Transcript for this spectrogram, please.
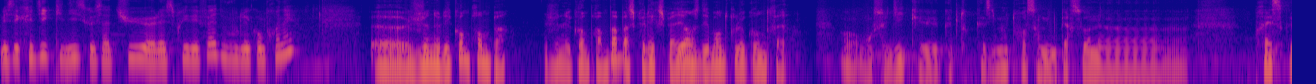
Mais ces critiques qui disent que ça tue euh, l'esprit des fêtes, vous les comprenez? Euh, Je ne les comprends pas. Je ne les comprends pas parce que l'expérience démontre le contraire. On se dit que, quasiment 300 000 personnes euh, presque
